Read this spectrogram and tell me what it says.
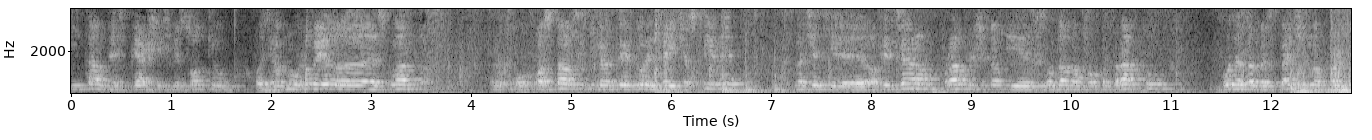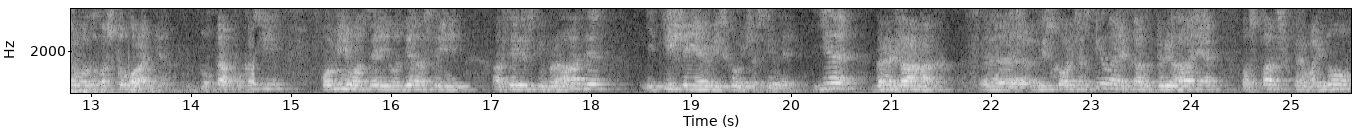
і там десь 5-6% озвернули. Е, Склад е, остався тільки на території цієї частини. Значить, е, офіцерам, прапорщикам і солдатам по контракту буде забезпечено працевлаштування. Ну так показі, помімо цієї 11-ї артилерійської бригади, які ще є військові частини. Є в Бережанах е, військова частина, яка зберігає остаточне майно,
